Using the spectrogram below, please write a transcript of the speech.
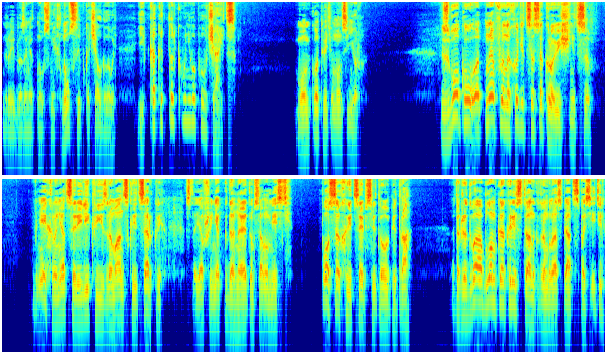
Грей заметно усмехнулся и покачал головой. И как это только у него получается? Монку ответил монсеньор. Сбоку от Нефа находится сокровищница. В ней хранятся реликвии из романской церкви, стоявшей некогда на этом самом месте. Посох и цепь святого Петра, а также два обломка креста, на котором был распят Спаситель,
